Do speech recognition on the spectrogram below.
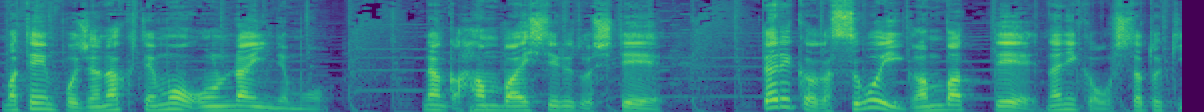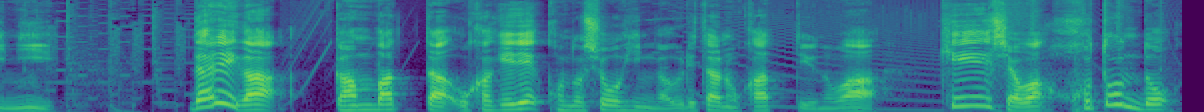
まあ、店舗じゃなくてもオンラインでもなんか販売してるとして誰かがすごい頑張って何かをした時に誰が頑張ったおかげでこの商品が売れたのかっていうのは経営者はほとんど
